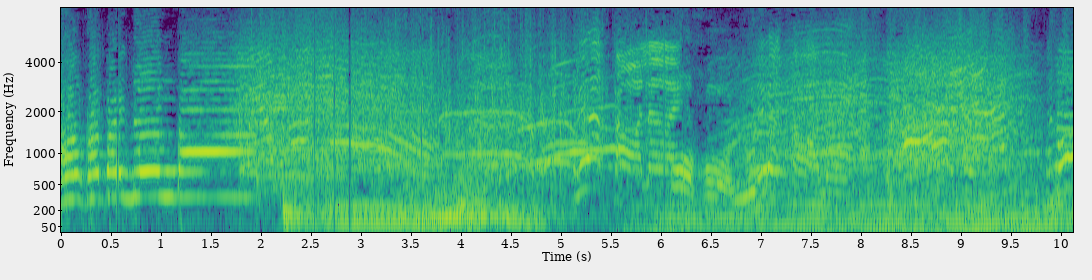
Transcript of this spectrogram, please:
ทองคำไปหนึ่งบาท เลือกต่อเลยโอ้โห ลุ้น เลือกต่อเลยทอ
